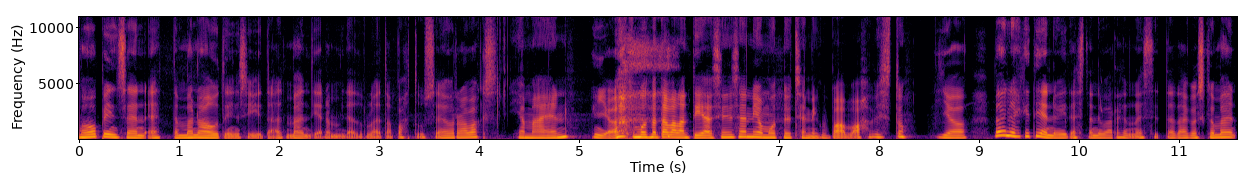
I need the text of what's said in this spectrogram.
mä opin sen, että mä nautin siitä, että mä en tiedä, mitä tulee tapahtua seuraavaksi. Ja mä en. Joo. Mutta mä tavallaan tiesin sen jo, mutta nyt se niinku vaan vahvistui. Joo. Mä en ehkä tiennyt itsestäni varsinaisesti tätä, koska mä en,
